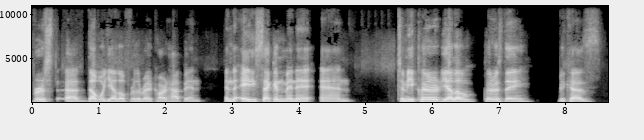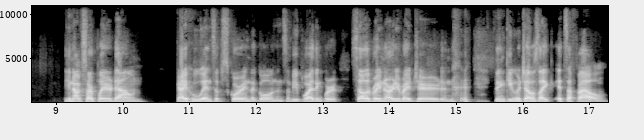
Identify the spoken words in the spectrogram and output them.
First uh, double yellow for the red card happened in the 82nd minute, and to me, clear yellow, clear as day, because he knocks our player down. Guy who ends up scoring the goal, and then some people I think were celebrating already, right, Jared, and thinking, which I was like, it's a foul.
